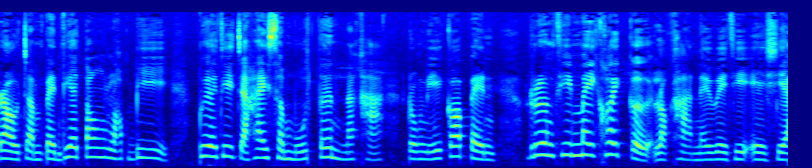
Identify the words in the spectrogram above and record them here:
เราจำเป็นที่จะต้องล็อบบี้เพื่อที่จะให้ smoother นะคะ ตรงนี้ก็เป็นเรื่องที่ไม่ค่อยเกิดหรอกค่ะในเวทีเอเชีย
